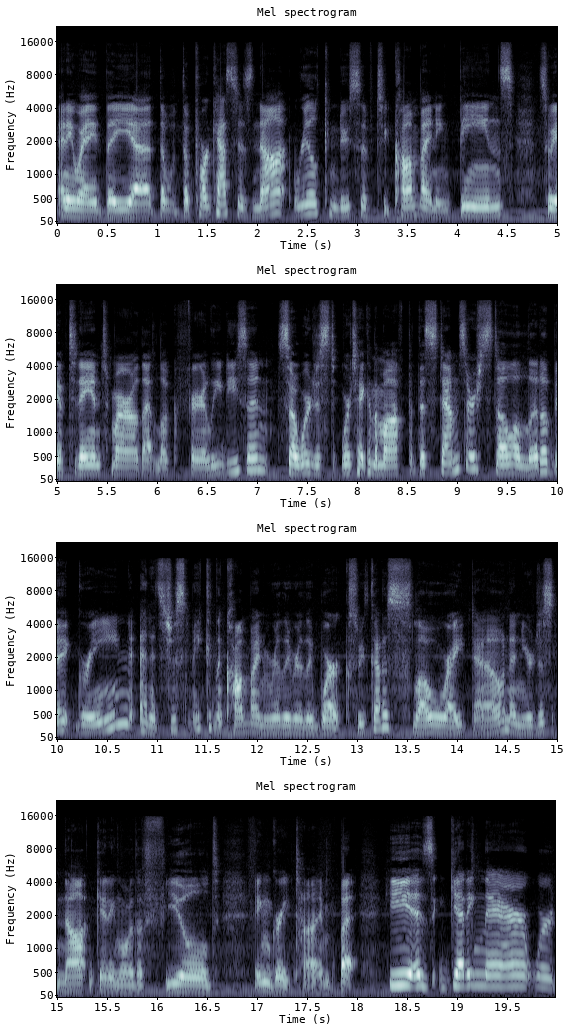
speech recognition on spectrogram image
anyway, the, uh, the the forecast is not real conducive to combining beans. So we have today and tomorrow that look fairly decent. So we're just we're taking them off, but the stems are still a little bit green, and it's just making the combine really really work. So we've got to slow right down, and you're just not getting over the field in great time. But he is getting there. We're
